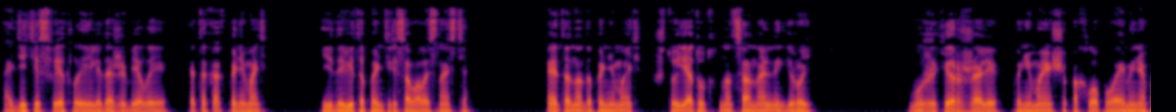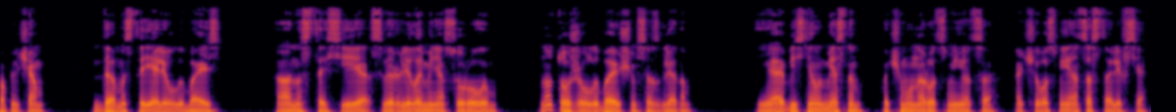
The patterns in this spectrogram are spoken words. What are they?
а дети светлые или даже белые. Это как понимать?» Ядовито поинтересовалась Настя. «Это надо понимать, что я тут национальный герой». Мужики ржали, понимающе похлопывая меня по плечам. Дамы стояли, улыбаясь. А Анастасия сверлила меня суровым, но тоже улыбающимся взглядом. Я объяснил местным, почему народ смеется, а чего смеяться стали все.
